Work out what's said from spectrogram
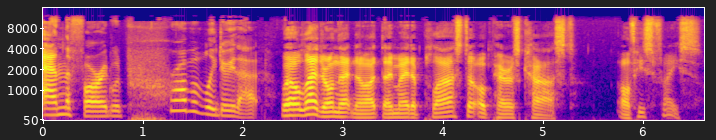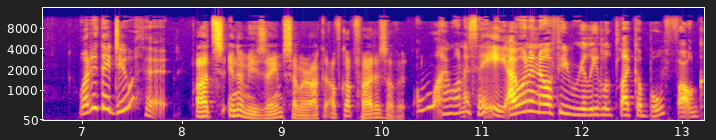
and the forehead would probably do that. Well, later on that night, they made a plaster of Paris cast of his face. What did they do with it? Oh, it's in a museum somewhere. I- I've got photos of it. Oh, I want to see. I want to know if he really looked like a bullfrog.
